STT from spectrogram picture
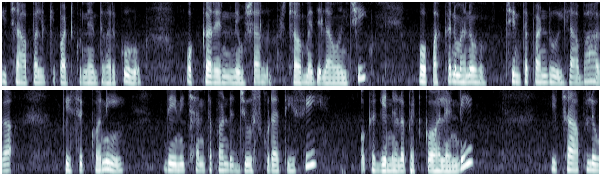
ఈ చేపలకి పట్టుకునేంత వరకు ఒక్క రెండు నిమిషాలు స్టవ్ మీద ఇలా ఉంచి ఓ పక్కన మనం చింతపండు ఇలా బాగా పిసుక్కొని దీని చింతపండు జ్యూస్ కూడా తీసి ఒక గిన్నెలో పెట్టుకోవాలండి. ఈ చేపలు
